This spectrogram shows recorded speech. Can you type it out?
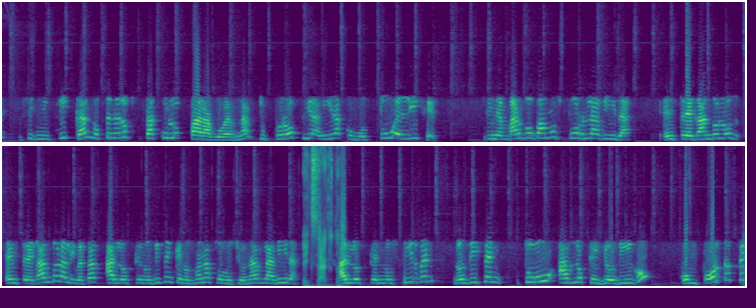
es, significa no tener obstáculo para gobernar tu propia vida como tú eliges. Sin embargo, vamos por la vida entregándolos, entregando la libertad a los que nos dicen que nos van a solucionar la vida. Exacto. A los que nos sirven, nos dicen, tú haz lo que yo digo, compórtate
